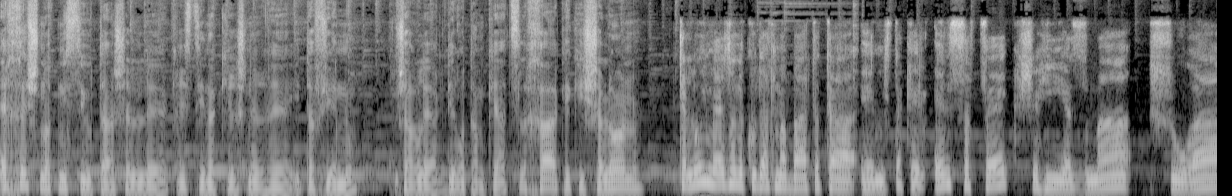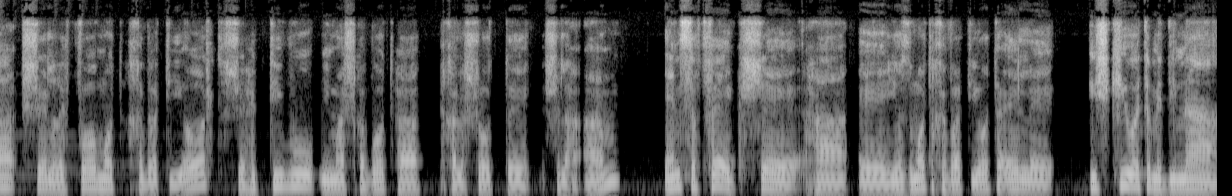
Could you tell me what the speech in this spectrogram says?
איך שנות נשיאותה של אה, קריסטינה קירשנר אה, התאפיינו? אפשר להגדיר אותם כהצלחה, ככישלון? תלוי מאיזו נקודת מבט אתה אה, מסתכל. אין ספק שהיא יזמה שורה של רפורמות חברתיות שהטיבו עם השכבות החלשות אה, של העם. אין ספק שהיוזמות החברתיות האלה השקיעו את המדינה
